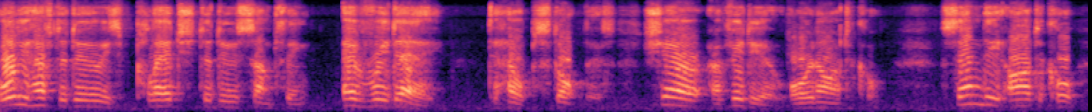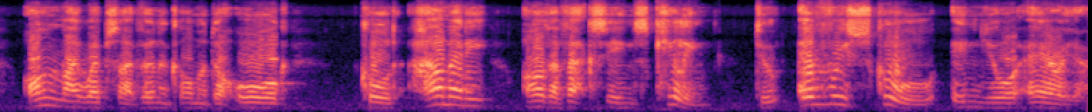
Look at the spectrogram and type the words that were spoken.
All you have to do is pledge to do something every day to help stop this. Share a video or an article. Send the article on my website, vernoncoleman.org, called How Many Are the Vaccines Killing? to every school in your area.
